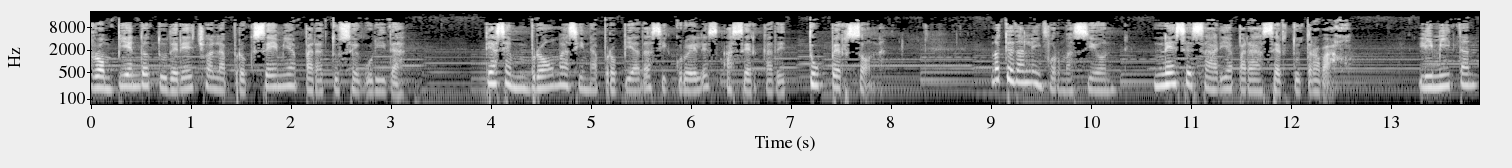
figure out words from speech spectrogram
rompiendo tu derecho a la proxemia para tu seguridad. Te hacen bromas inapropiadas y crueles acerca de tu persona. No te dan la información necesaria para hacer tu trabajo. Limitan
